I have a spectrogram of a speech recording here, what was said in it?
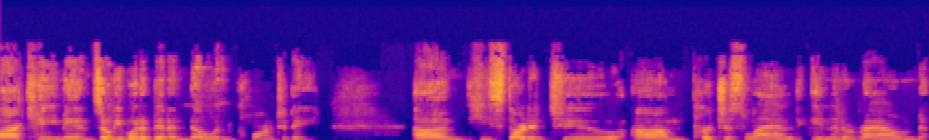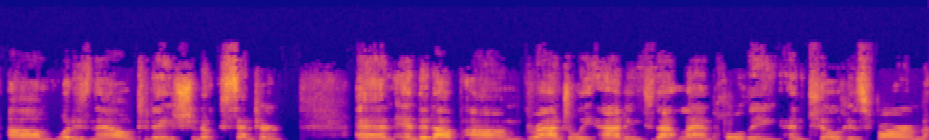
uh, came in. So he would have been a known quantity. Um, he started to um, purchase land in and around um, what is now today's Chinook Center and ended up um, gradually adding to that land holding until his farm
